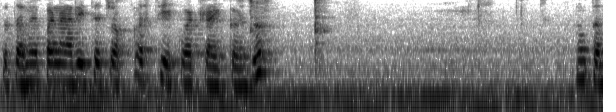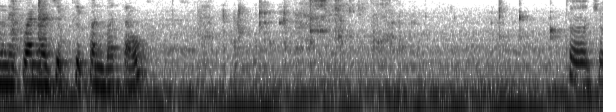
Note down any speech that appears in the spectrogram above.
તો તમે પણ આ રીતે ચોક્કસથી એકવાર ટ્રાય કરજો. હું તમને એકવાર નજીકથી પણ બતાવું. તો જો,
